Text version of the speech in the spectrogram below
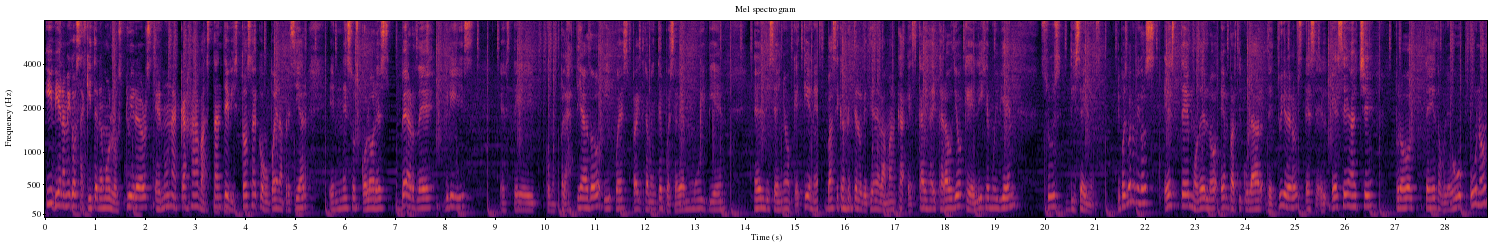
Y bien amigos, aquí tenemos los tweeters en una caja bastante vistosa como pueden apreciar en esos colores verde, gris, este como plateado y pues prácticamente pues se ve muy bien el diseño que tiene. Básicamente lo que tiene la marca Sky High Car Audio que elige muy bien sus diseños. Y pues bueno amigos, este modelo en particular de tweeters es el SH Pro TW1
